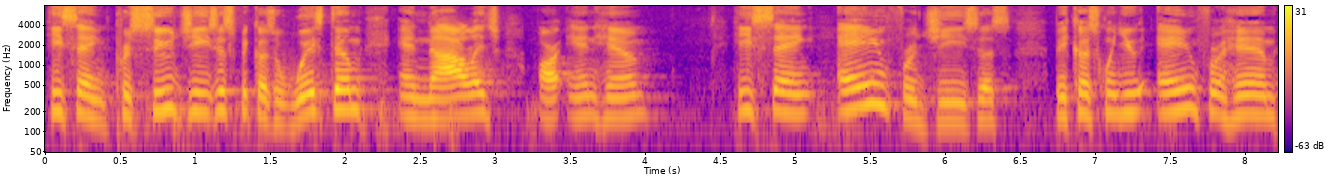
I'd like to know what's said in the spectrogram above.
He's saying, pursue Jesus because wisdom and knowledge are in him. He's saying, aim for Jesus because when you aim for him,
